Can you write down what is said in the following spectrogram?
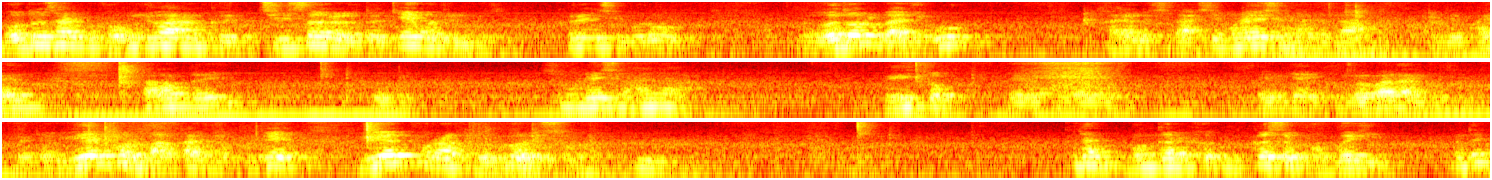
모든 사람이 공유하는 그 질서를 또 깨버리는 거지. 그런 식으로 의도를 가지고 가는 것이 다. 시뮬레이션을 하는다. 근데 과연 사람들이 그 시뮬레이션 하냐? 이쪽 내가 생각은 굉장히 궁금하다는 거지. 또 UFO를 봤다면 그게 UFO라는 그거 있어. 그냥 뭔가를 그 것을 본 거지. 근데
